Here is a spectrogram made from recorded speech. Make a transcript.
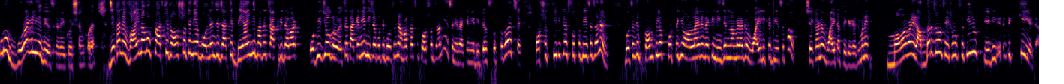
পুরো গোড়া হিলিয়ে দিয়েছেন এই কোয়েশ্চেন করে। যেখানে ওয়াই নামক প্রার্থীর রহস্যকে নিয়ে বললেন যে, যাকে বেআইনি ভাবে চাকরি দেওয়ার অভিযোগ রয়েছে, তাকে নিয়ে বিচারপতি বলছেন যে, আমার কাছে পর্ষদ জানিয়েছেন, এনাকে নিয়ে ডিটেলস তথ্য রয়েছে। পর্ষদ কি ডিটেলস তথ্য দিয়েছে জানেন? বলছেন যে ফর্ম ফিল আপ করতে গিয়ে অনলাইনে নাকি নিজের নামের আগে ওয়াই লিখে দিয়েছে তো? সেই কারণে ওয়াইটা থেকে গেছে। মানে মামার বাড়ির আবদার চলছে এই সমস্ত কি যুক্তি? এটা কি এটা?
